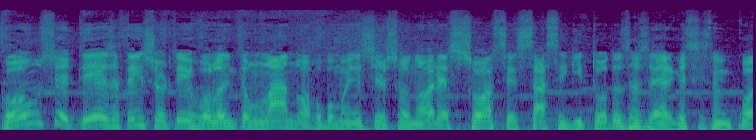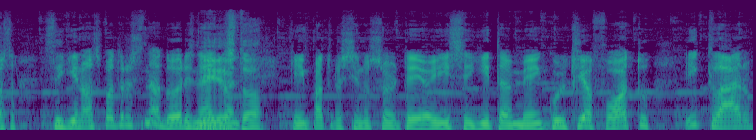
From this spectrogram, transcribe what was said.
Com certeza, tem sorteio rolando então lá no arroba Amanhecer Sonora. É só acessar, seguir todas as regras que estão impostas, seguir nossos patrocinadores, né? Isso. Quem- Quem patrocina o sorteio aí, seguir também, curtir a foto e, claro,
